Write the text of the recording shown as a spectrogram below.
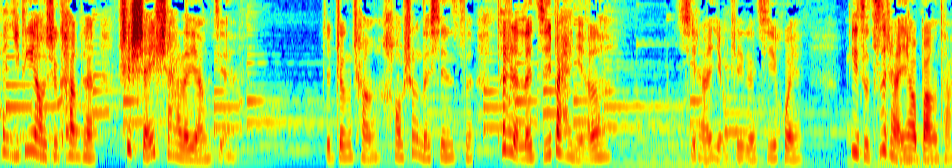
他一定要去看看是谁杀了杨戬。这争强好胜的心思，他忍了几百年了。既然有这个机会，弟子自然要帮他。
